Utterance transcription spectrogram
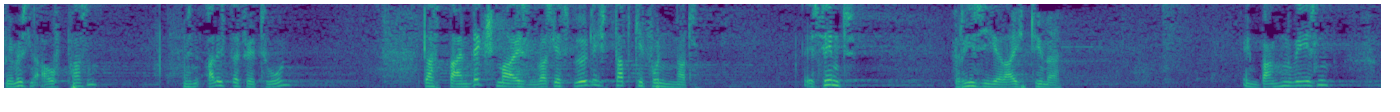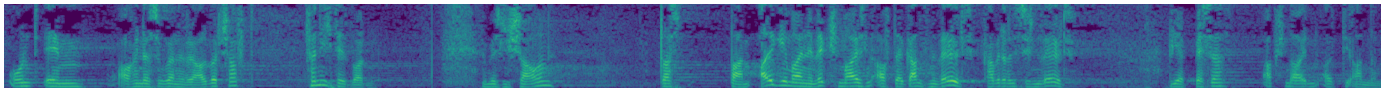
Wir müssen aufpassen, müssen alles dafür tun, dass beim Wegschmeißen, was jetzt wirklich stattgefunden hat, es sind riesige Reichtümer im Bankenwesen und im, auch in der sogenannten Realwirtschaft vernichtet worden. Wir müssen schauen, dass beim allgemeinen Wegschmeißen auf der ganzen Welt, kapitalistischen Welt, wir besser abschneiden als die anderen.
